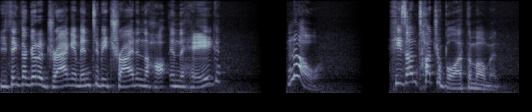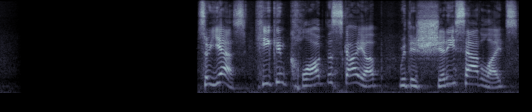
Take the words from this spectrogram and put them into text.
You think they're gonna drag him in to be tried in the in the Hague? No. He's untouchable at the moment. So yes, he can clog the sky up with his shitty satellites.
